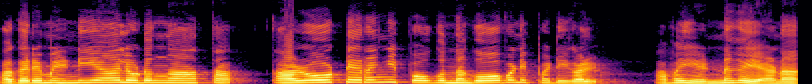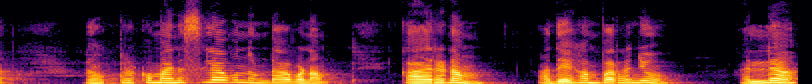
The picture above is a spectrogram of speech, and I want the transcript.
പകരം എണ്ണിയാലൊടുങ്ങാത്ത താഴോട്ടിറങ്ങിപ്പോകുന്ന ഗോവണിപ്പടികൾ അവ എണ്ണുകയാണ്. ഡോക്ടർക്ക് മനസ്സിലാവുന്നുണ്ടാവണം. കാരണം അദ്ദേഹം പറഞ്ഞു അല്ല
